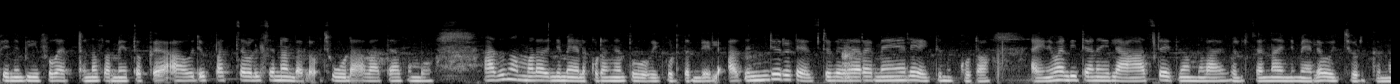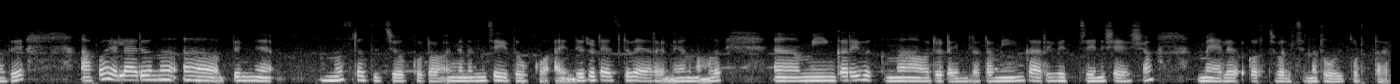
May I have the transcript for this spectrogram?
പിന്നെ ബീഫ് വരട്ടണ സമയത്തൊക്കെ ആ ഒരു പച്ച വെളിച്ചെണ്ണ ഉണ്ടല്ലോ ചൂടാവാത്ത ആ സംഭവം അത് നമ്മൾ അതിന്റെ മേലെ കൂടെ അങ്ങനെ തൂവി കൊടുത്തിട്ടില്ല അതിന്റെ ഒരു ടേസ്റ്റ് വേറെ മേലെ ആയിട്ട് നിൽക്കും കേട്ടോ അതിന് വേണ്ടിയിട്ടാണ് ഈ ലാസ്റ്റായിട്ട് നമ്മൾ ആ വെളിച്ചെണ്ണ അതിന്റെ മേലെ ഒഴിച്ച് കൊടുക്കുന്നത്. അപ്പോൾ എല്ലാവരും ഒന്ന് പിന്നെ ഒന്ന് ശ്രദ്ധിച്ച് നോക്കൂ കേട്ടോ ഇങ്ങനെ ഒന്ന് ചെയ്ത് നോക്കുക അതിന്റെ ഒരു ടേസ്റ്റ് വേറെ തന്നെയാണ്. നമ്മൾ മീൻ കറി വെക്കുന്ന ആ ഒരു ടൈമിൽ കേട്ടോ മീൻ കറി വെച്ചതിന് ശേഷം മേലെ കുറച്ച് വെളിച്ചെണ്ണ തൂവി കൊടുത്താൽ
